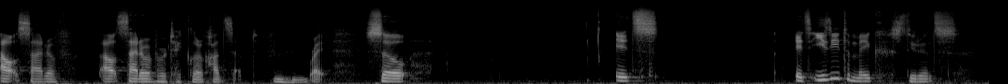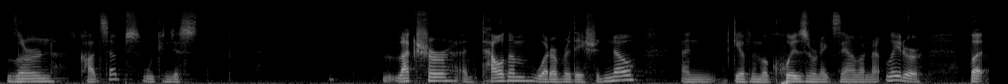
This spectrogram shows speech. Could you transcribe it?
outside of outside of a particular concept, Mm-hmm. right? So it's it's easy to make students learn concepts. We can just lecture and tell them whatever they should know and give them a quiz or an exam on it later. But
